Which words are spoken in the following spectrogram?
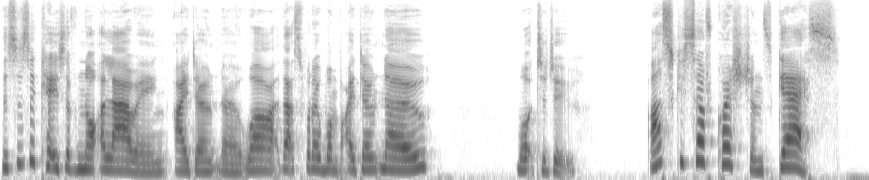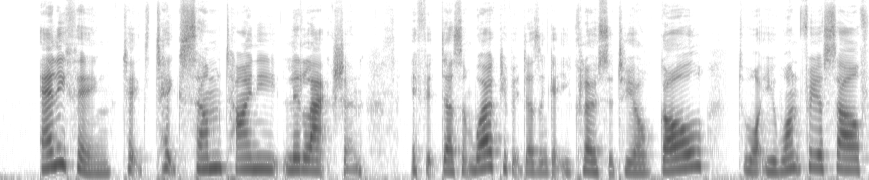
This is a case of not allowing, I don't know. Well, that's what I want, but I don't know what to do. Ask yourself questions, guess. Anything. Take, take some tiny little action. If it doesn't work, if it doesn't get you closer to your goal, to what you want for yourself,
